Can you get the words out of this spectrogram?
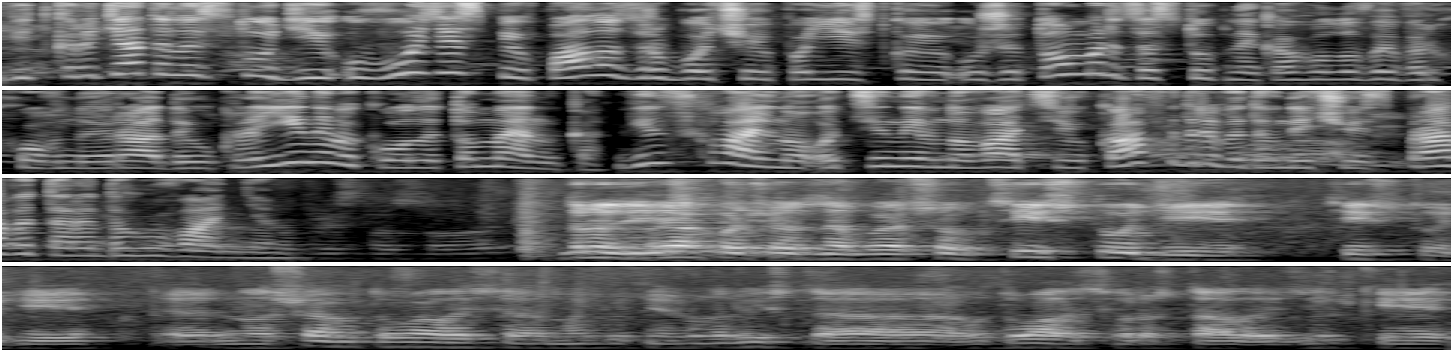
Відкриття телестудії у вузі співпало з робочою поїздкою у Житомир заступника голови Верховної Ради України Миколи Томенка. Він схвально оцінив новацію кафедри видавничої справи та редагування. Друзі, я хочу одне бачити, що в цій студії, цій студії е, не лише готувалися майбутні журналісти, а готувалися, виростали зірки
